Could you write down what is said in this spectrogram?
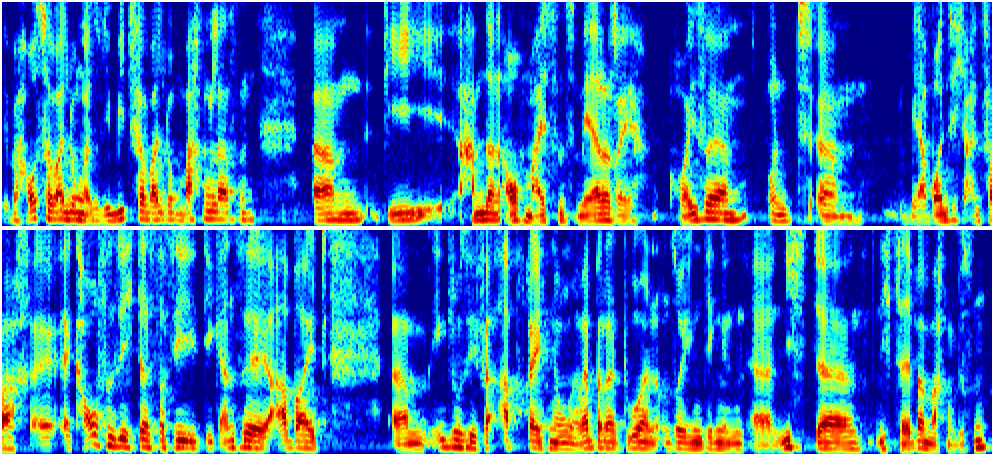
über Hausverwaltung, also die Mietverwaltung machen lassen, ähm, die haben dann auch meistens mehrere Häuser und ähm, ja, wollen sich einfach, äh, erkaufen sich das, dass sie die ganze Arbeit ähm, inklusive Abrechnung, Reparaturen und solchen Dingen äh, nicht, äh, nicht selber machen müssen.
